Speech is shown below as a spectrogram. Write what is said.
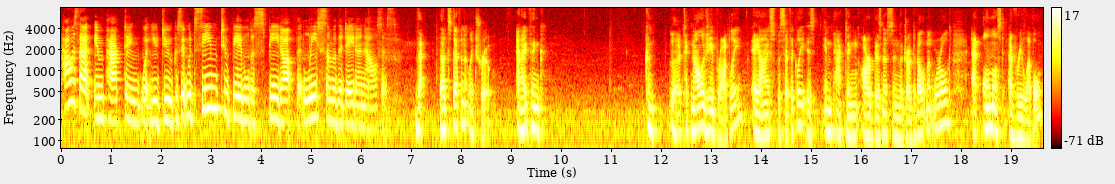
How is that impacting what you do? Because it would seem to be able to speed up at least some of the data analysis. That that's definitely true, and I think com- uh, technology broadly, AI specifically, is impacting our business in the drug development world at almost every level.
